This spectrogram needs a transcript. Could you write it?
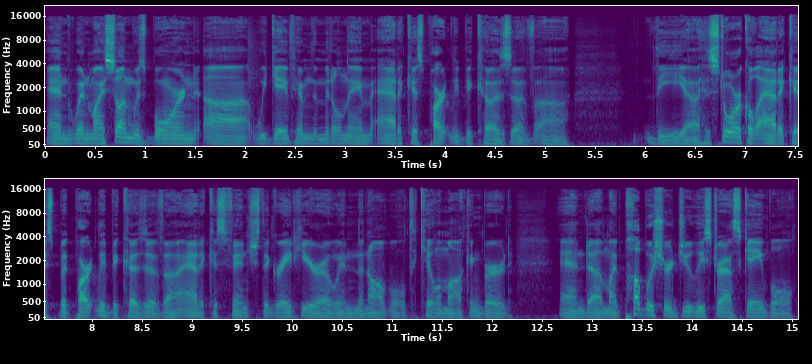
And when my son was born, uh, we gave him the middle name Atticus, partly because of uh, the uh, historical Atticus, but partly because of uh, Atticus Finch, the great hero in the novel To Kill a Mockingbird. And uh, my publisher, Julie Strauss Gabel,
